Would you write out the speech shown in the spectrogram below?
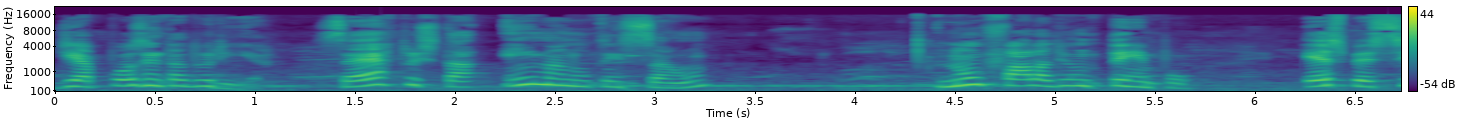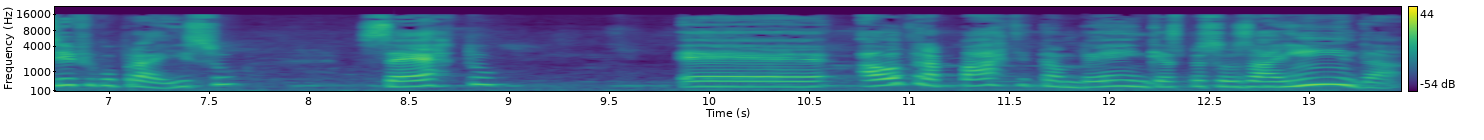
de aposentadoria, certo? Está em manutenção, não fala de um tempo específico para isso, certo? É, a outra parte também, que as pessoas ainda,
